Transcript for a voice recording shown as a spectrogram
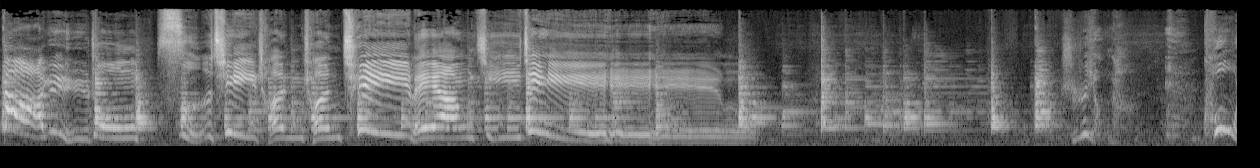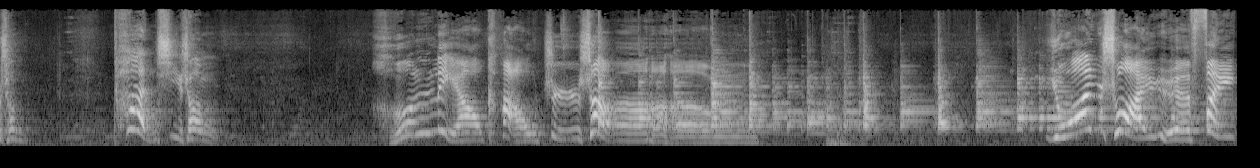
大狱中死气沉沉，凄凉寂静。只有哭声、叹息声和镣铐之声。元帅岳飞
